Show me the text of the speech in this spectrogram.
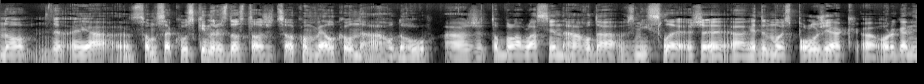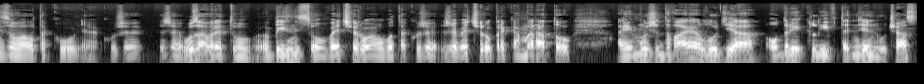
No, ja som sa ku Skinners dostal, že celkom veľkou náhodou a že to bola vlastne náhoda v zmysle, že jeden môj spolužiak e, organizoval takú nejakú, že, že uzavretú biznisovú večeru alebo takú, že, že večeru pre kamarátov a jemu, že dvaja ľudia odriekli v ten deň účasť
